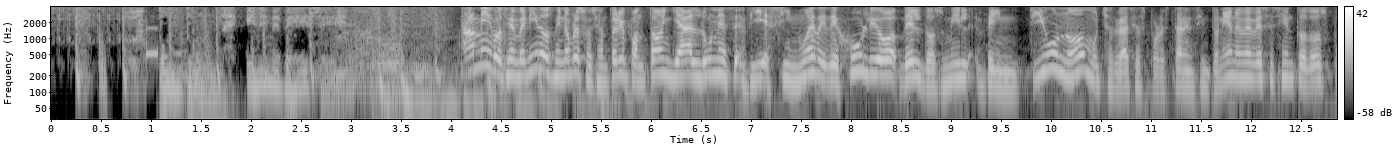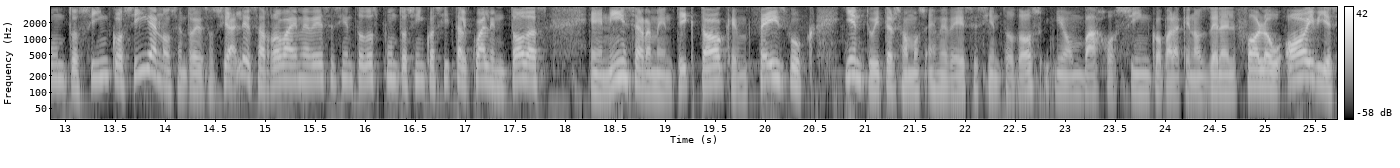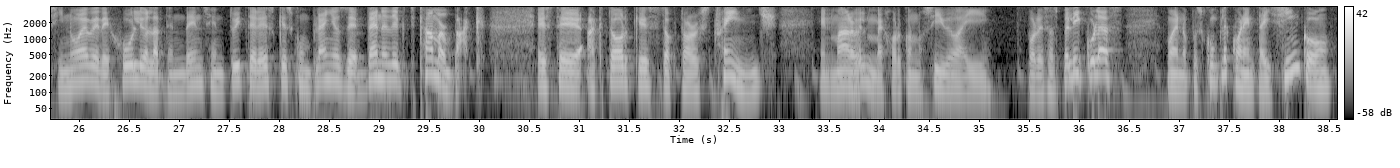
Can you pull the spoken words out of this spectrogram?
Pontón en MBS. Amigos, bienvenidos. Mi nombre es José Antonio Pontón, ya lunes 19 de julio del 2021. Muchas gracias por estar en sintonía en MBS 102.5. Síganos en redes sociales, arroba MBS 102.5, así tal cual en todas, en Instagram, en TikTok, en Facebook y en Twitter somos MBS 102-5 para que nos den el follow. Hoy, 19 de julio, la tendencia en Twitter es que es cumpleaños de Benedict Cumberbatch, este actor que es Doctor Strange en Marvel, mejor conocido ahí por esas películas. Bueno, pues cumple 45.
